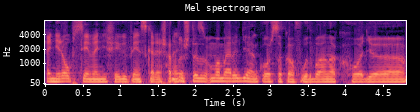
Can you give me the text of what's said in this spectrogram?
ennyire obszén mennyiségű pénzt keresnek. Hát most ez ma már egy ilyen korszak a futballnak, hogy uh,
